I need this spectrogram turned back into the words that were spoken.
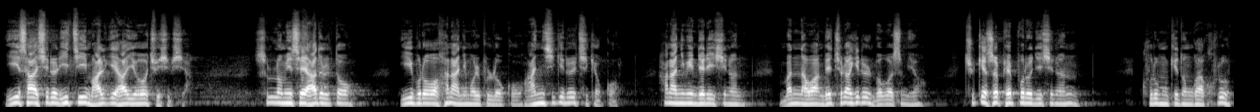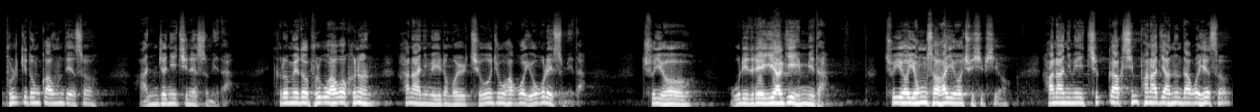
이 사실을 잊지 말게 하여 주십시오. 술로미세 아들도 입으로 하나님을 불렀고 안식일을 지켰고 하나님이 내리시는 만나와 메추라기를 먹었으며 주께서 베풀어 주시는 구름 기둥과 불 기둥 가운데서 안전히 지냈습니다. 그럼에도 불구하고 그는 하나님의 이름을 저주하고 욕을 했습니다. 주여 우리들의 이야기입니다. 주여 용서하여 주십시오. 하나님이 즉각 심판하지 않는다고 해서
